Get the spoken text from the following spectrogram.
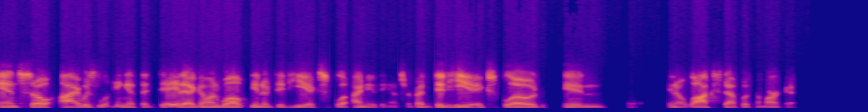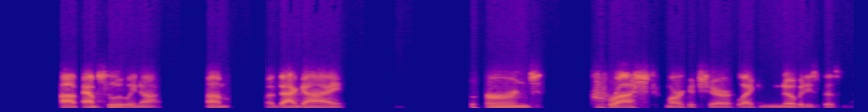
And so I was looking at the data, going, "Well, you know, did he explode?" I knew the answer, but did he explode in, you know, lockstep with the market? Uh, absolutely not. Um, that guy earned, crushed market share like nobody's business.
